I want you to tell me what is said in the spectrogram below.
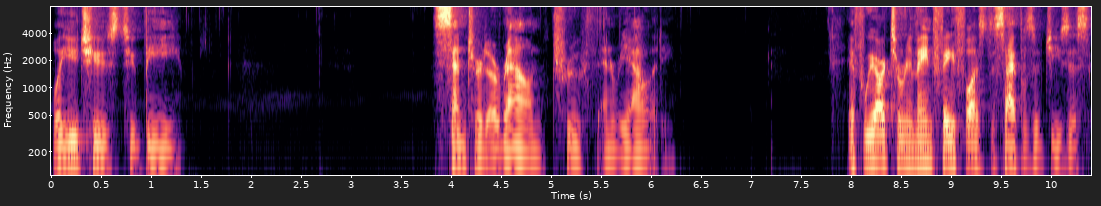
Will you choose to be centered around truth and reality? If we are to remain faithful as disciples of Jesus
